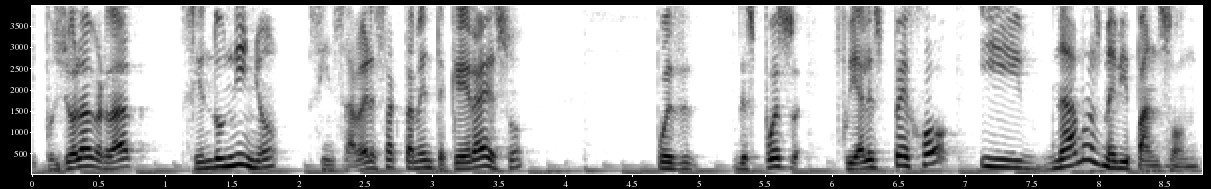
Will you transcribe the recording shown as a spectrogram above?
Y pues yo la verdad, siendo un niño, sin saber exactamente qué era eso, pues después fui al espejo y nada más me vi panzón.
